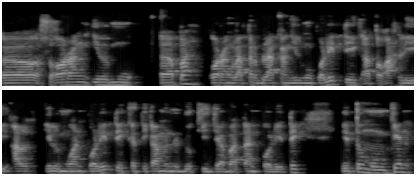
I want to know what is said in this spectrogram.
uh, seorang ilmu apa orang latar belakang ilmu politik atau ahli al, ilmuwan politik ketika menduduki jabatan politik itu mungkin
